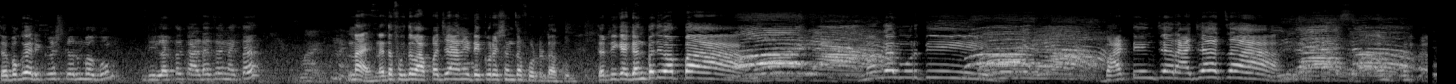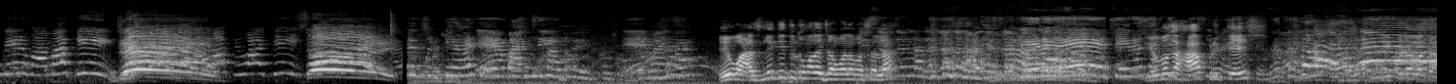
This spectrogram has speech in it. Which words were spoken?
तर बघूया रिक्वेस्ट करून बघू. दिला तर काढायचा नाही तर नाही नाही तर फक्त बाप्पाच्या आणि डेकोरेशनचा फोटो टाकू. तर ठीक आहे गणपती बाप्पा! मंगल मूर्ती भाटींच्या राजाचा. मामा की जय. हे वाजले किती तुम्हाला जेवायला बसायला? तेरा आहे, तेरा हे बघा हा प्रितेश. इकडे बघा.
